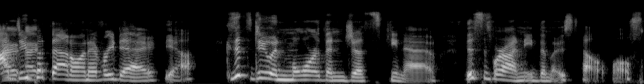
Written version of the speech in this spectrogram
I, I- do I- put that on every day. Yeah. Because it's doing more than just, you know, this is where I need the most help also.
